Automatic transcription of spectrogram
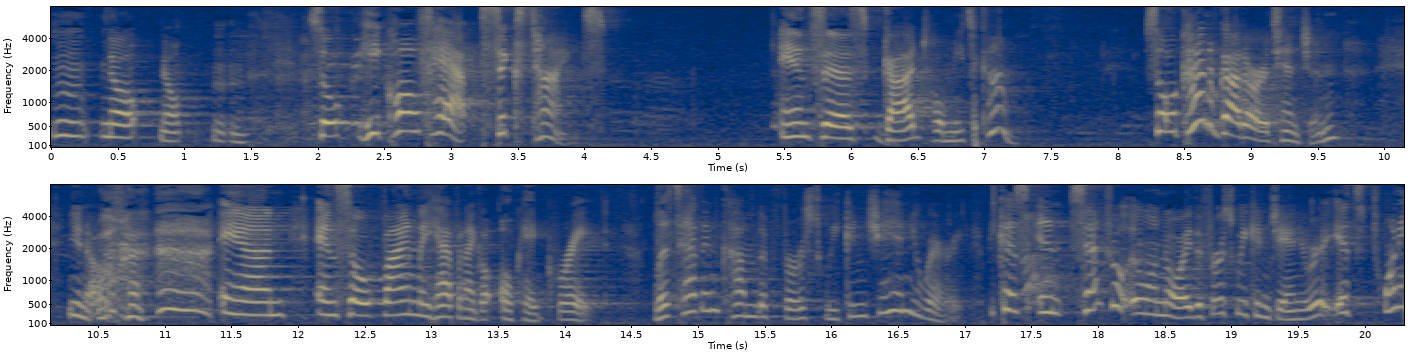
mm, no, no. Mm-mm. So he calls Hap six times and says, God told me to come. So it kind of got our attention, you know. and, and so finally Hap and I go, okay, great. Let's have him come the first week in January. Because in central Illinois, the first week in January, it's 20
